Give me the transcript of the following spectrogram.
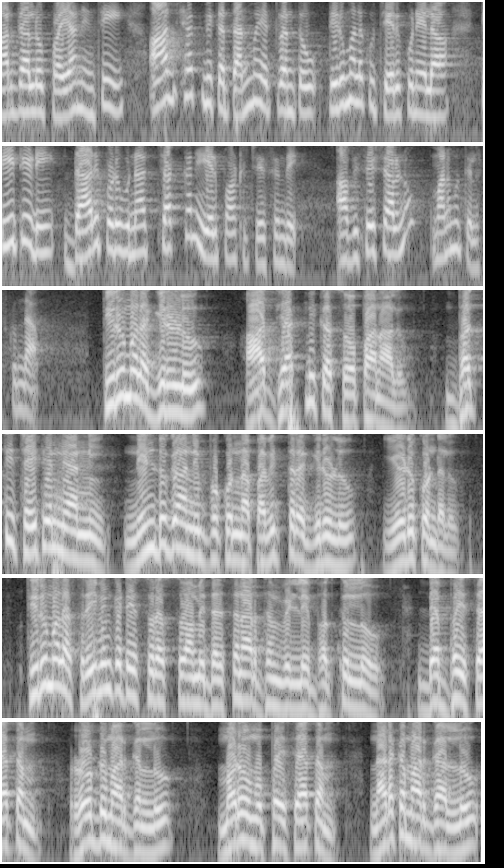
మార్గాల్లో ప్రయాణించి ఆధ్యాత్మిక తన్మయత్వంతో తిరుమలకు చేరుకునేలా టీటీడీ దారి పొడవునా చక్కని ఏర్పాట్లు చేసింది. ఆ విశేషాలను మనము తెలుసుకుందాం. తిరుమల గిరులు ఆధ్యాత్మిక సోపానాలు భక్తి చైతన్యాన్ని నిండుగా నింపుకున్న పవిత్ర గిరులు ఏడుకొండలు. తిరుమల శ్రీ వెంకటేశ్వర స్వామి దర్శనార్థం వెళ్ళే భక్తుల్లో డెబ్బై శాతం రోడ్డు మార్గంలో మరో ముప్పై శాతం నడక మార్గాల్లో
